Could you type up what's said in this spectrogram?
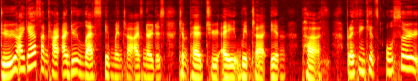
do. I guess I'm trying. I do less in winter. I've noticed compared to a winter in Perth. But I think it's also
